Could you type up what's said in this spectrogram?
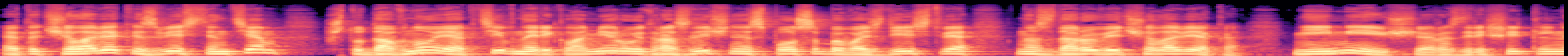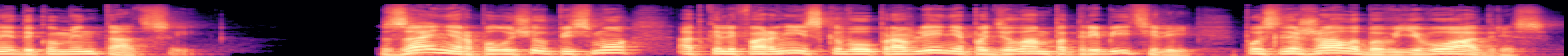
Этот человек известен тем, что давно и активно рекламирует различные способы воздействия на здоровье человека, не имеющие разрешительной документации. Зайнер получил письмо от Калифорнийского управления по делам потребителей после жалобы в его адрес.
